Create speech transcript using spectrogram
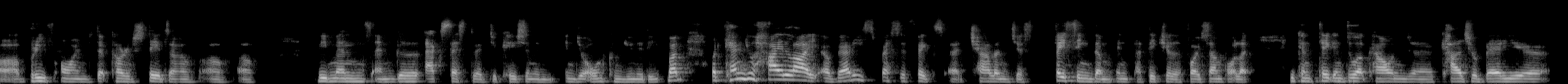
uh, brief on the current state of, of, of women's and girl access to education in, in your own community. But but can you highlight a very specific uh, challenges facing them in particular? For example, like you can take into account uh, cultural barrier,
